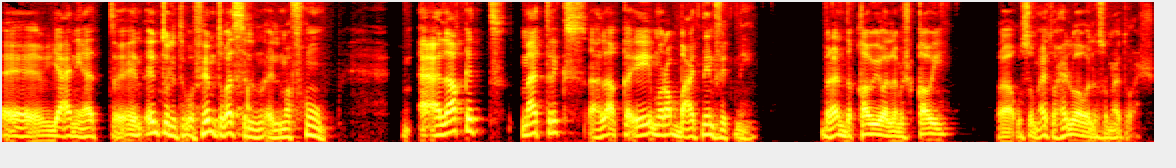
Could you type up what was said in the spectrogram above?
آه، يعني هت أنتوا اللي تبقوا فهمتوا بس المفهوم. علاقة matrix علاقة إيه؟ مربع اتنين في اتنين. brand قوي ولا مش قوي؟ آه، وسمعته حلوة ولا سمعته وحشة.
